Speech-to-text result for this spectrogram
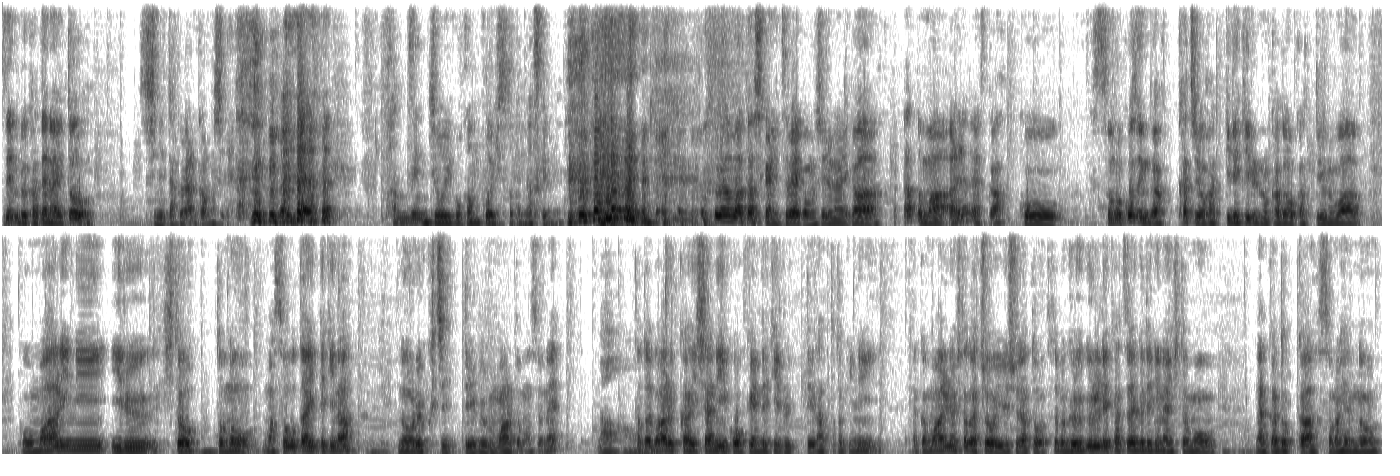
全部勝てないと死にたくなるかもしれない。完全上位互換っぽい人とかいますけどね。それはまあ確かに辛いかもしれないが、あとまあ、あれじゃないですか、こう、その個人が価値を発揮できるのかどうかっていうのは、こう、周りにいる人との、まあ、相対的な能力値っていう部分もあると思うんですよね。あ例えばある会社に貢献できるってなった時に、なんか周りの人が超優秀だと、例えば Google で活躍できない人も、なんかどっかその辺の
